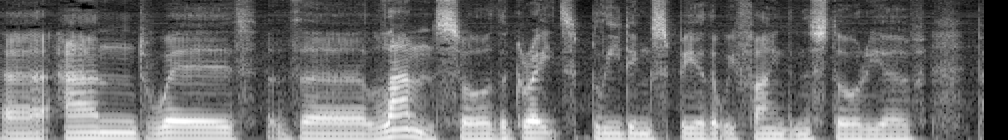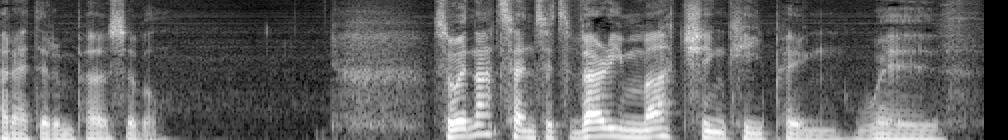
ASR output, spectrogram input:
uh, and with the lance or the great bleeding spear that we find in the story of Peredur and Percival. So, in that sense, it's very much in keeping with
